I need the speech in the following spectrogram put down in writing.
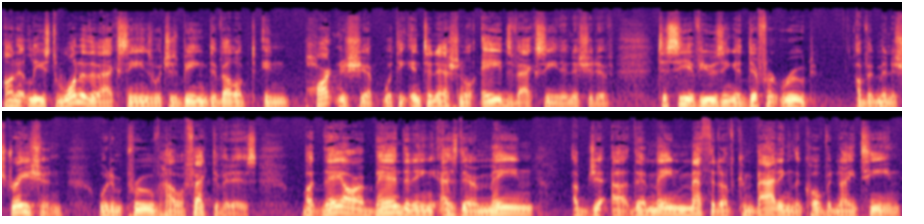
on at least one of the vaccines, which is being developed in partnership with the International AIDS Vaccine Initiative, to see if using a different route of administration would improve how effective it is. But they are abandoning as their main obje- uh, their main method of combating the COVID 19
